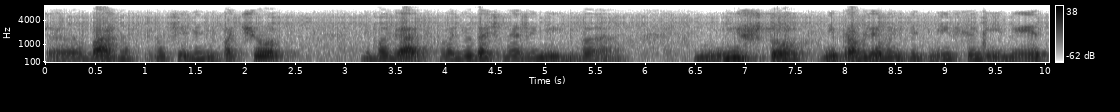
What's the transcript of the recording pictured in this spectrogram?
э, важности, значения, ни почет, ни богатство, ни удачная женитьба, ничто, ни проблемы с детьми, все не имеет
